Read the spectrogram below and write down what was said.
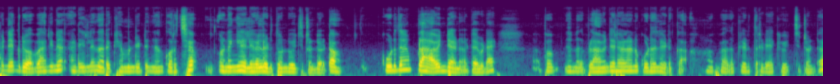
പിന്നെ ഗ്രോ ബാഗിന് അടിയിൽ നിറയ്ക്കാൻ വേണ്ടിയിട്ട് ഞാൻ കുറച്ച് ഉണങ്ങിയ ഇലകൾ എടുത്തുകൊണ്ട് വെച്ചിട്ടുണ്ട് കേട്ടോ. കൂടുതലും പ്ലാവിന്റെ ആണ് കേട്ടോ ഇവിടെ. അപ്പം ഞാനത് പ്ലാവിന്റെ ഇലകളാണ് കൂടുതൽ എടുക്കുക. അപ്പോൾ അതൊക്കെ എടുത്ത് റെഡിയാക്കി വെച്ചിട്ടുണ്ട്.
